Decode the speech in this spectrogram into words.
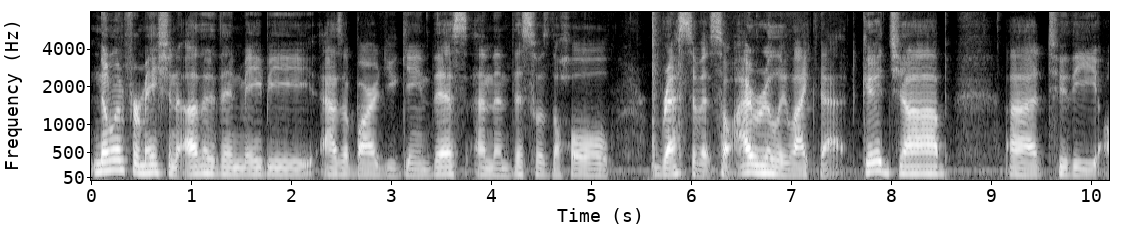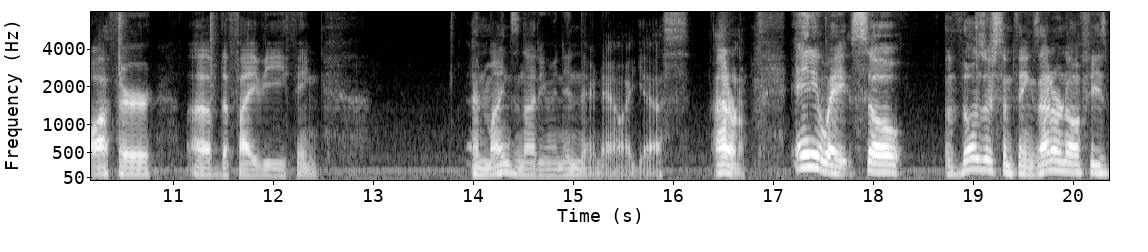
no information other than maybe as a bard you gained this and then this was the whole rest of it. So I really like that. Good job uh, to the author of the 5e thing. And mine's not even in there now, I guess. I don't know. Anyway, so those are some things. I don't know if he's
